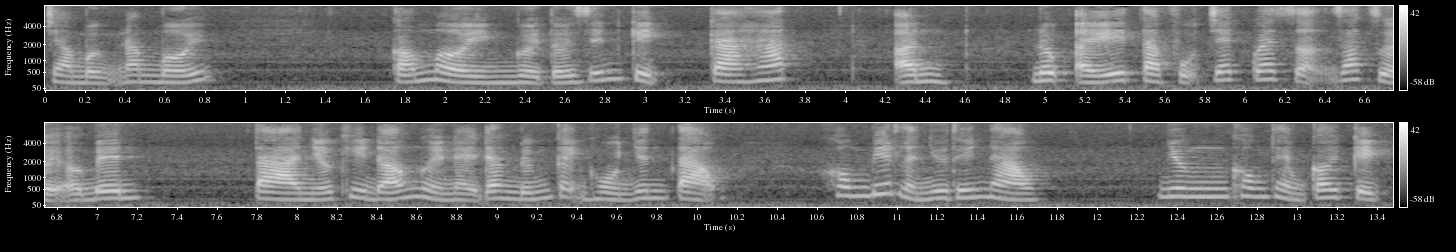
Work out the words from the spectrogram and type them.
chào mừng năm mới. Có mời người tới diễn kịch, ca hát. Ân, lúc ấy ta phụ trách quét dọn rác rưởi ở bên. Ta nhớ khi đó người này đang đứng cạnh hồ nhân tạo, không biết là như thế nào, nhưng không thèm coi kịch,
